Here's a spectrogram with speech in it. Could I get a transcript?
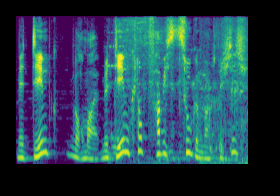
Mit dem... Nochmal. Mit dem Knopf habe ich es zugemacht, richtig?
